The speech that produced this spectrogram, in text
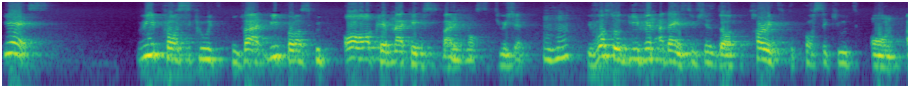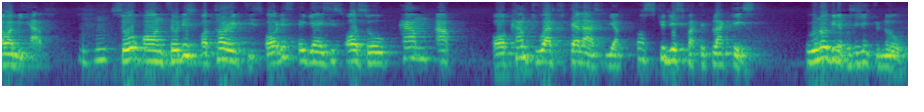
Yes, we prosecute, in fact, we prosecute all criminal cases by mm-hmm. the Constitution. Mm-hmm. We've also given other institutions the authority to prosecute on our behalf. Mm-hmm. So until these authorities or these agencies also come up or come to us to tell us we are prosecuting this particular case, we will not be in a position to know.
